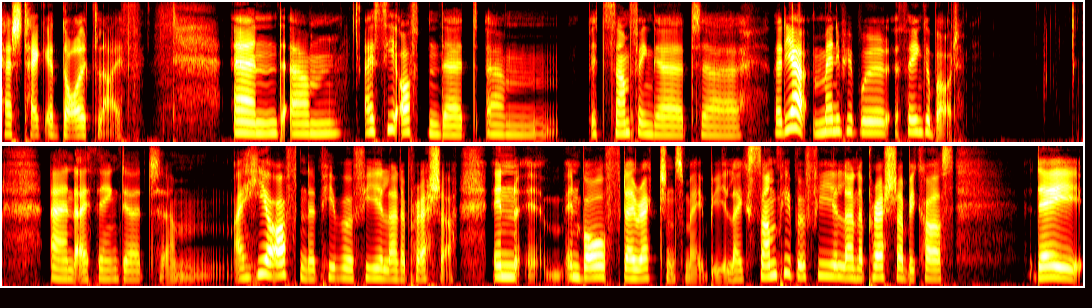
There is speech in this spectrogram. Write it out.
hashtag adult life. And um, I see often that um, it's something that uh, that yeah, many people think about. And I think that um, I hear often that people feel under pressure in in both directions. Maybe like some people feel under pressure because they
